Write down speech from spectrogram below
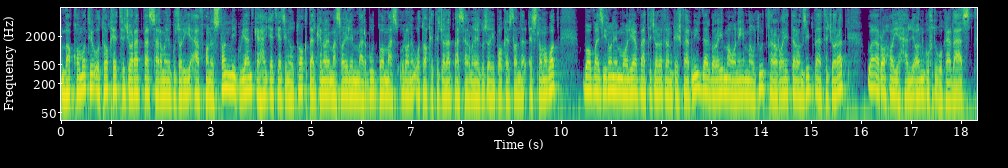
مقامات اتاق تجارت و سرمایه گذاری افغانستان می‌گویند که هیئتی از این اتاق در کنار مسائل مربوط با مسئولان اتاق تجارت و سرمایه گذاری پاکستان در اسلام آباد با وزیران مالیه و تجارت آن کشور نیز درباره موانع موجود فراراه ترانزیت و تجارت و راه های حل آن گفتگو کرده است.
